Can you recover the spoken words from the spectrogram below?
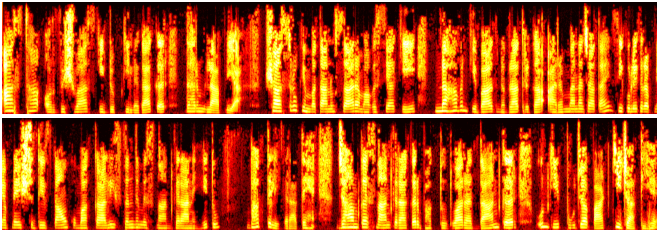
आस्था और विश्वास की डुबकी लगाकर धर्म लाभ लिया। शास्त्रों के मतानुसार अमावस्या के नहावन के बाद नवरात्र का आरंभ माना जाता है। इसी को लेकर अपने अपने इष्ट देवताओं को माँ काली सिंध में स्नान कराने हेतु भक्त लेकर आते हैं, जहाँ उनका स्नान कराकर भक्तों द्वारा दान कर उनकी पूजा पाठ की जाती है।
